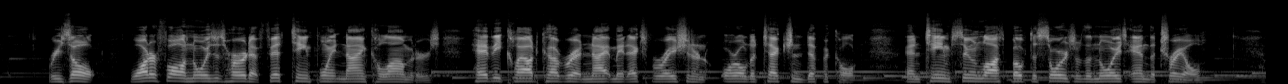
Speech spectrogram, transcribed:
Result: Waterfall noises heard at 15.9 km. Heavy cloud cover at night made exploration and aural detection difficult, and Team soon lost both the source of the noise and the trail.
